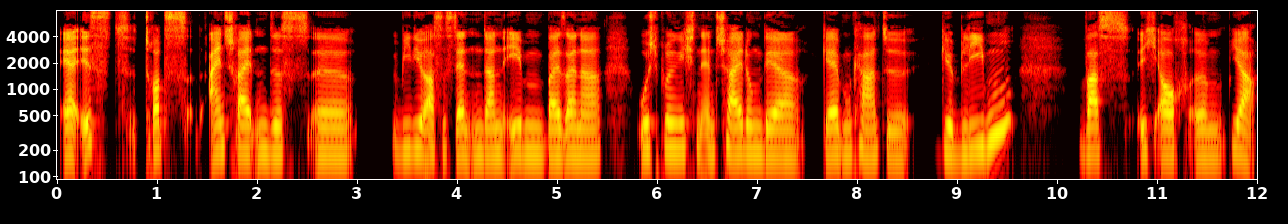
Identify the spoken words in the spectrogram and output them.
er ist trotz Einschreiten des äh, Videoassistenten dann eben bei seiner ursprünglichen Entscheidung der gelben Karte geblieben, was ich auch ähm, ja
